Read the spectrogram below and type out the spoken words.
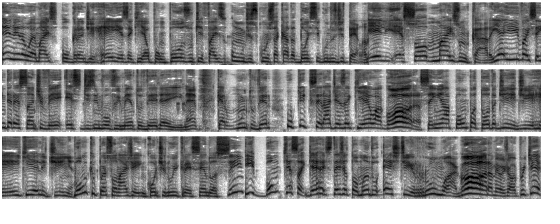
Ele não é mais o grande rei Ezequiel pomposo que faz um discurso a cada dois segundos de tela. Ele é só mais um cara. E aí vai ser interessante ver esse desenvolvimento dele aí, né? Quero muito ver o que, que será de Ezequiel agora, sem a pompa toda de, de rei que ele tinha. Bom que o personagem continue crescendo assim e bom que essa guerra esteja tomando este rumo agora, meu jovem, porque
